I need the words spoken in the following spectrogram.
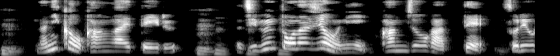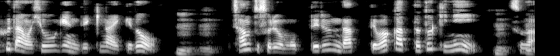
うん。何かを考えている。うん。自分と同じように感情があって、それを普段は表現できないけど、うん。ちゃんとそれを持ってるんだって分かった時に、うん。その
